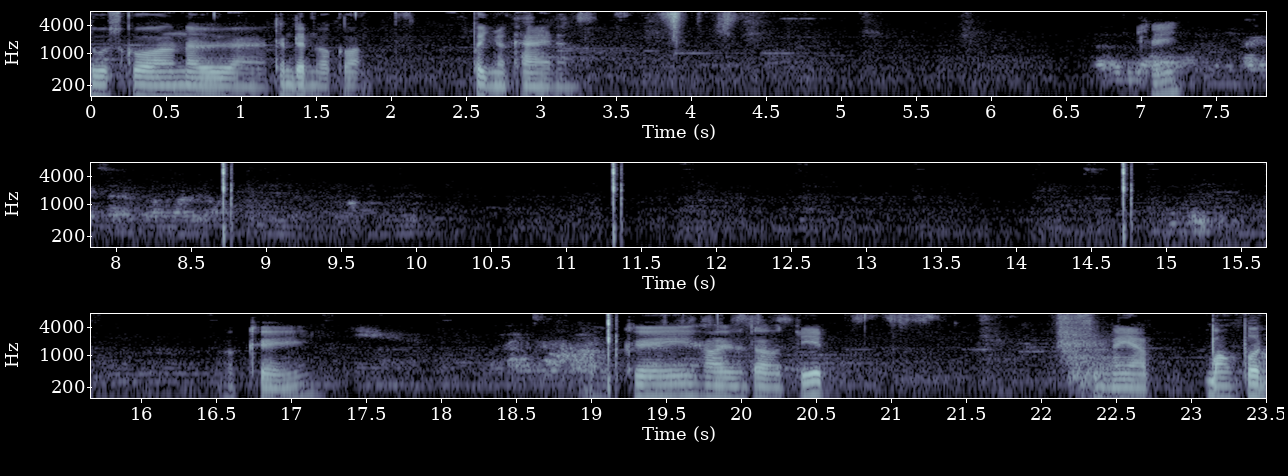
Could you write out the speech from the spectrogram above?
ទួលស្គាល់នៅ attendance របស់គាត់ពេញមួយខែហ្នឹងអូខេខេ អូខេហើយបន្តទៀតសម្រាប់បងពុន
